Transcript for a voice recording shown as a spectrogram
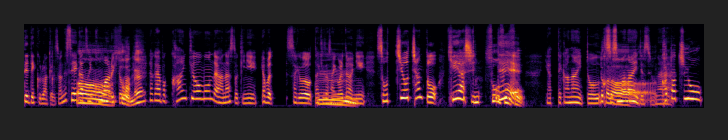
出てくるわけですよね。生活に困る人が。ね。だからやっぱ環境問題を話すときにやっぱ先ほど滝沢さん言われたように、そっちをちゃんとケアしそうそうそう。でやっていかないとだから進まないですよね。形を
